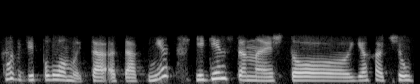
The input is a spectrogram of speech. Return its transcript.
как дипломы, та, так нет. Единственное, что я хочу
